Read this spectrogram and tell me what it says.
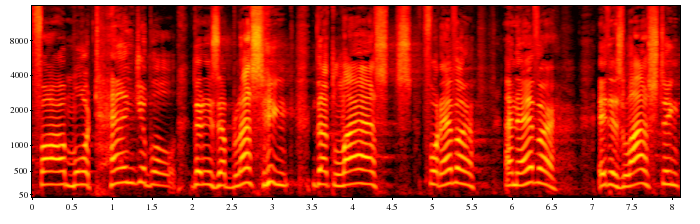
far more tangible. There is a blessing that lasts forever and ever. It is lasting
